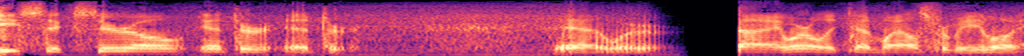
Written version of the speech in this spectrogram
E60, enter, enter. And we're nine. We're only 10 miles from Eloy.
